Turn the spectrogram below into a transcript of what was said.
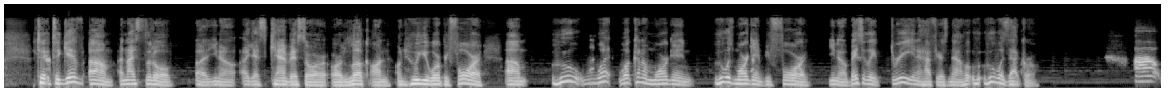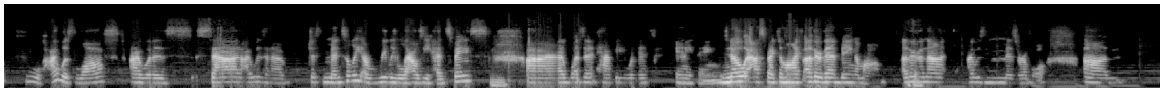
to to give um a nice little uh, you know, I guess canvas or or look on on who you were before. Um, who, what, what kind of Morgan? Who was Morgan before? You know, basically three and a half years now. Who, who was that girl? Uh, I was lost. I was sad. I was in a just mentally a really lousy headspace. Mm-hmm. I wasn't happy with anything. No aspect in life other than being a mom. Other okay. than that, I was miserable. Um,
